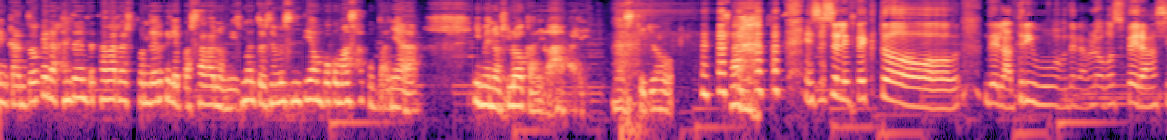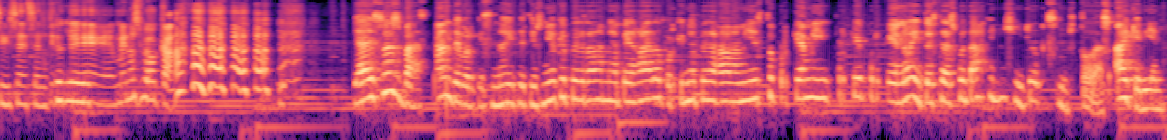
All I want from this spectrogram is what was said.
encantó que la gente empezaba a responder que le pasaba lo mismo, entonces yo me sentía un poco más acompañada y menos loca, digo, ah, vale, no es que yo... Ese es el efecto de la tribu, de la blogosfera, sí, sentirte sí. menos loca. ya eso es bastante, porque si no dices, Dios mío, qué pedrada me ha pegado, ¿por qué me ha pegado a mí esto? ¿Por qué a mí? ¿Por qué? ¿Por qué no? Y entonces te das cuenta, ah, que no soy yo, que somos todas. ¡Ay, qué bien!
